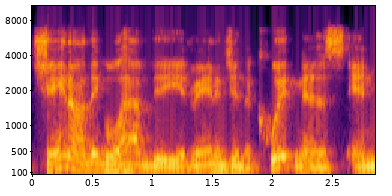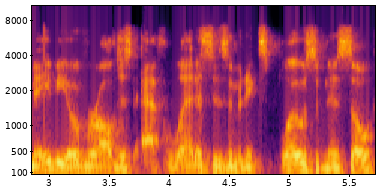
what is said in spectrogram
Shanna, I think, will have the advantage in the quickness and maybe overall just athleticism and explosiveness. So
